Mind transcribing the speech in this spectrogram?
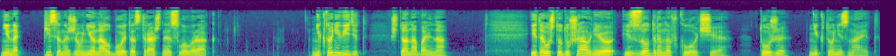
Не написано же у нее на лбу это страшное слово «рак». Никто не видит, что она больна. И того, что душа у нее изодрана в клочья, тоже никто не знает.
